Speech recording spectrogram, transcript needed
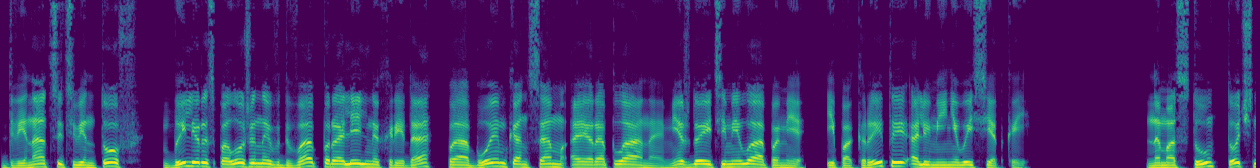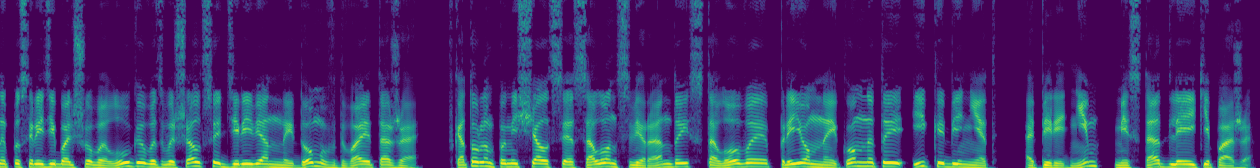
12 винтов были расположены в два параллельных ряда по обоим концам аэроплана между этими лапами и покрыты алюминиевой сеткой. На мосту, точно посреди большого луга, возвышался деревянный дом в два этажа, в котором помещался салон с верандой, столовая, приемные комнаты и кабинет, а перед ним места для экипажа.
